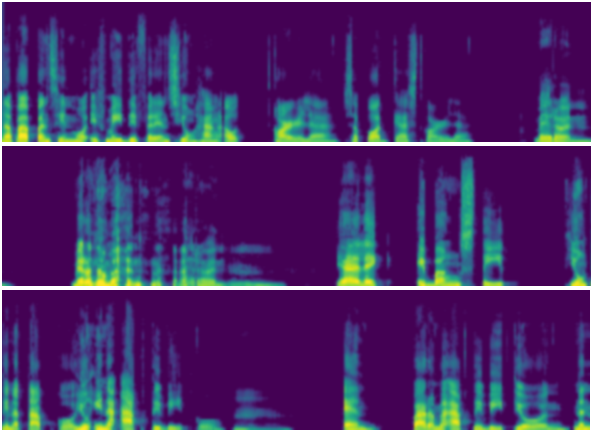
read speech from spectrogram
napapansin mo if may difference yung hangout Carla sa podcast Carla. Meron. Meron naman. Meron. Mm. yeah, like, ibang state yung tinatap ko, yung ina-activate ko. Mm. And para ma-activate yon na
